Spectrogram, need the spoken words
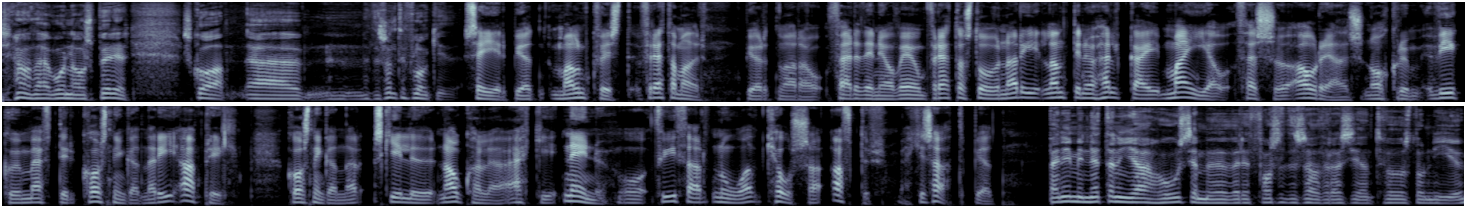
Já, það er búin á spyrjir. Sko, uh, þetta er svolítið flókið. Segir Björn Malmqvist, frettamæður. Björn var á ferðinni á vegum frettastofunar í landinu Helga í mæja á þessu ári aðeins nokkrum vikum eftir kostningarnar í april. Kostningarnar skiliðu nákvæmlega ekki neinu og því þarf nú að kjósa aftur, ekki satt Björn. Benjamin Netanyahu sem hefur verið fórsættisáþra síðan 2009,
